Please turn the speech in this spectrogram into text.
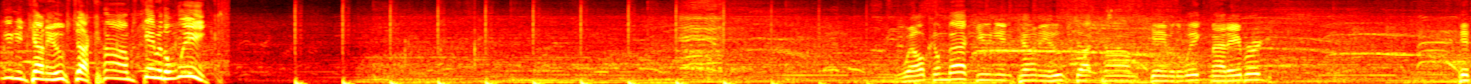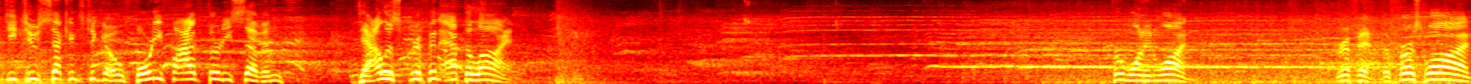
UnionCountyHoops.com's game of the week. Welcome back, UnionCountyHoops.com game of the week. Matt Aberg. 52 seconds to go, 45 37. Dallas Griffin at the line. For one and one. Griffin, the first one,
